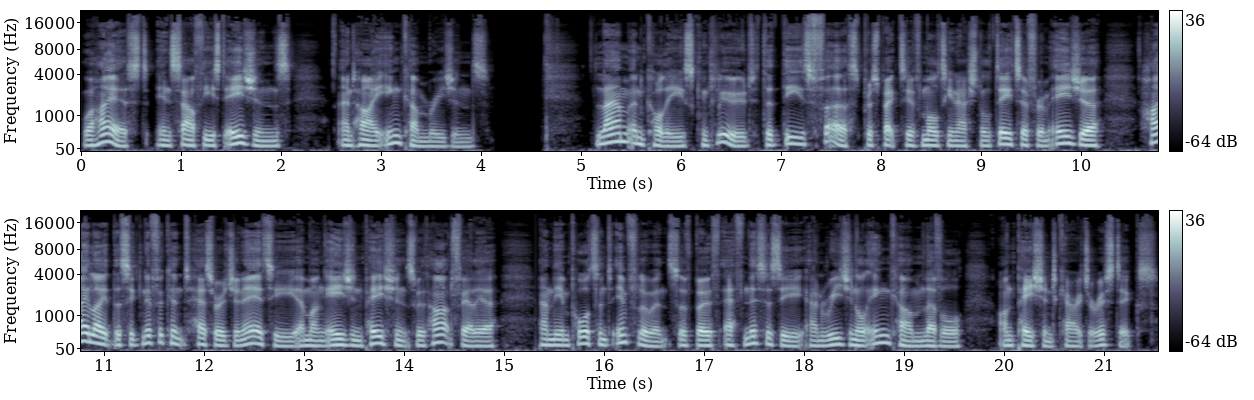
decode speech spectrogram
were highest in Southeast Asians and high income regions. Lam and colleagues conclude that these first prospective multinational data from Asia highlight the significant heterogeneity among Asian patients with heart failure and the important influence of both ethnicity and regional income level on patient characteristics.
